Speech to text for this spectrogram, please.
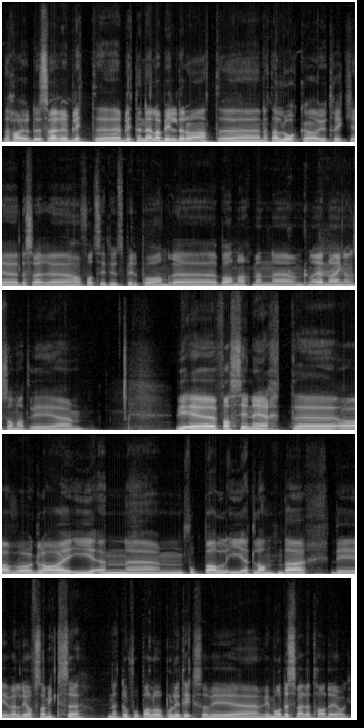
Det har jo dessverre blitt, eh, blitt en del av bildet, da. At uh, dette Låka-uttrykket dessverre har fått sitt utspill på andre baner. Men uh, nå er det nå engang sånn at vi uh, vi er fascinert av og glade i en fotball i et land der de veldig ofte mikser nettopp fotball og politikk, så vi, vi må dessverre ta det òg.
